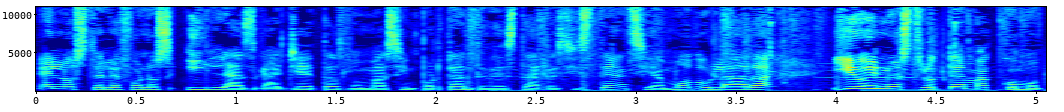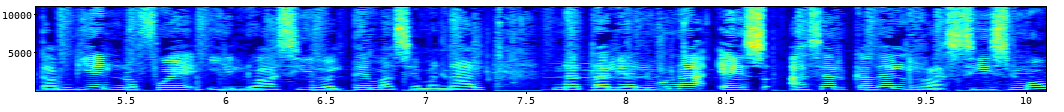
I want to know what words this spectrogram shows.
en los teléfonos y las galletas, lo más importante de esta resistencia modulada. Y hoy nuestro tema, como también lo fue y lo ha sido el tema semanal, Natalia Luna, es acerca del racismo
